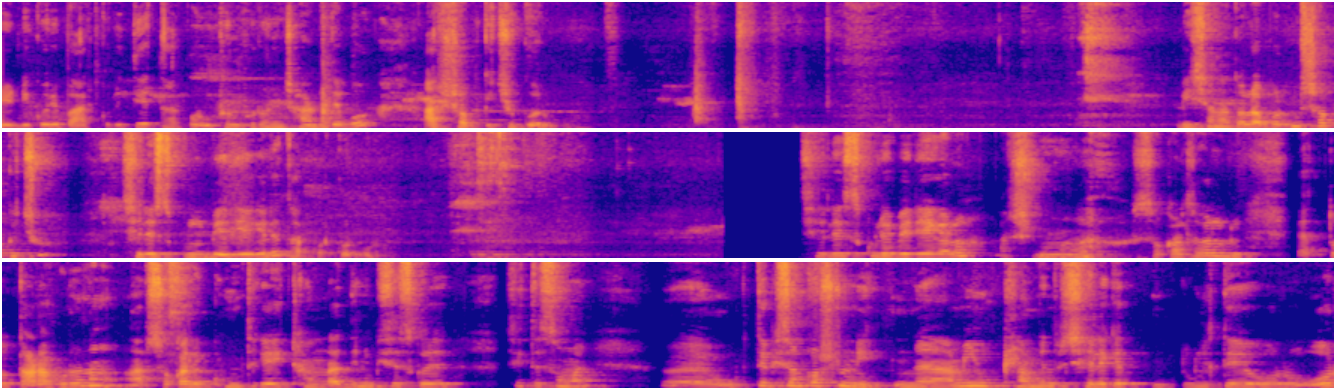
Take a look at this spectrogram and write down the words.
রেডি করে বার করে দিয়ে তারপর উঠোন ফুটন ঝাঁট দেবো আর সব কিছু করব। বিছানা তোলা বলুন সব কিছু ছেলে স্কুল বেরিয়ে গেলে তারপর করব। ছেলে স্কুলে বেরিয়ে গেল। আর সকাল সকাল এত তাড়াহুড়ো না? আর সকালে ঘুম থেকে এই ঠান্ডার দিন বিশেষ করে শীতের সময় উঠতে ভীষণ কষ্ট নি আমি উঠলাম কিন্তু ছেলেকে তুলতে ওর ওর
